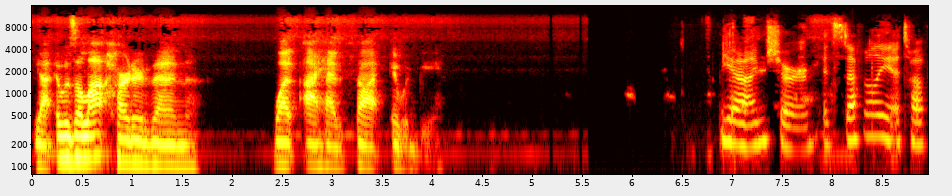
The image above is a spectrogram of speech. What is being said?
yeah, it was a lot harder than what I had thought it would be. Yeah, I'm sure. It's definitely a tough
